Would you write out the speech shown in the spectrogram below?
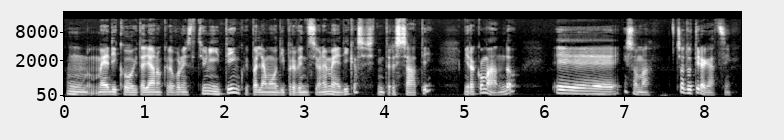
un medico italiano che lavora negli Stati Uniti in cui parliamo di prevenzione medica se siete interessati mi raccomando e insomma Ciao a tutti ragazzi.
